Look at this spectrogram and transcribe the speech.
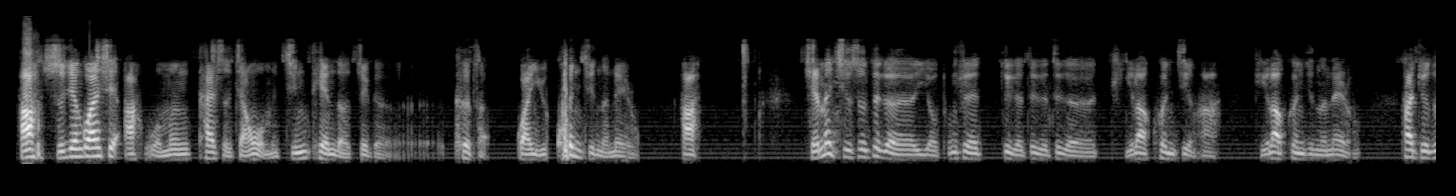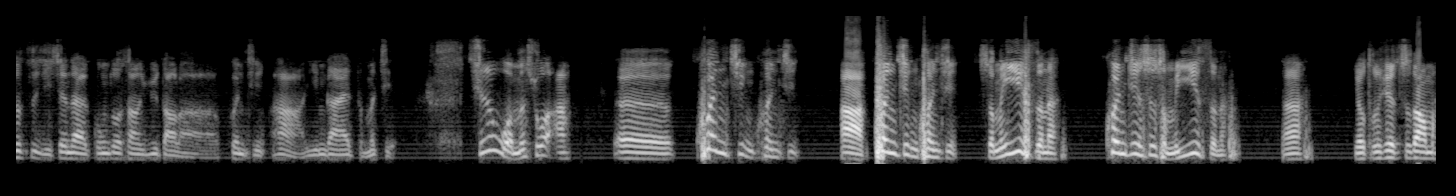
好，时间关系啊，我们开始讲我们今天的这个。课程关于困境的内容，哈，前面其实这个有同学这个这个这个提了困境哈，提了困境的内容，他觉得自己现在工作上遇到了困境啊，应该怎么解？其实我们说啊，呃，困境困境啊，困境困境什么意思呢？困境是什么意思呢？啊，有同学知道吗？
